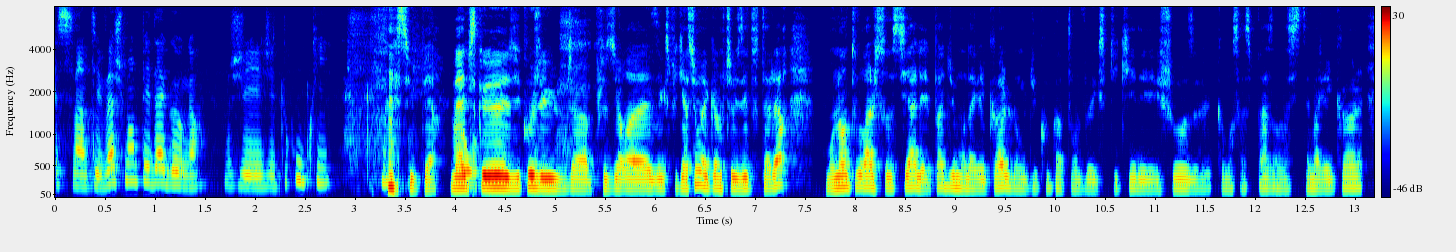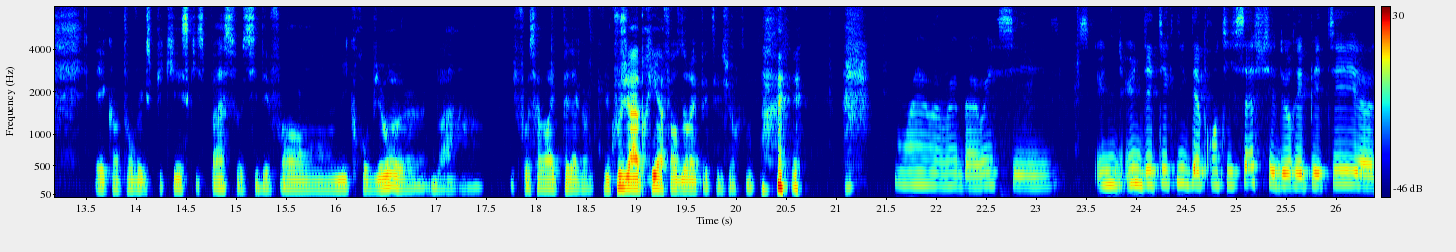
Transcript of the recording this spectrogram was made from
enfin, t'es vachement pédagogue, hein. j'ai, tout compris. Super. Parce que du coup, j'ai eu déjà plusieurs euh, explications, et comme je te disais tout à l'heure, mon entourage social n'est pas du monde agricole, donc du coup, quand on veut expliquer des choses, euh, comment ça se passe dans un système agricole, et quand on veut expliquer ce qui se passe aussi des fois en microbio, euh, bah, il faut savoir être pédagogue. Du coup, j'ai appris à force de répéter surtout. Ouais, ouais, ouais, bah ouais, c'est une, des techniques d'apprentissage, c'est de répéter, euh,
